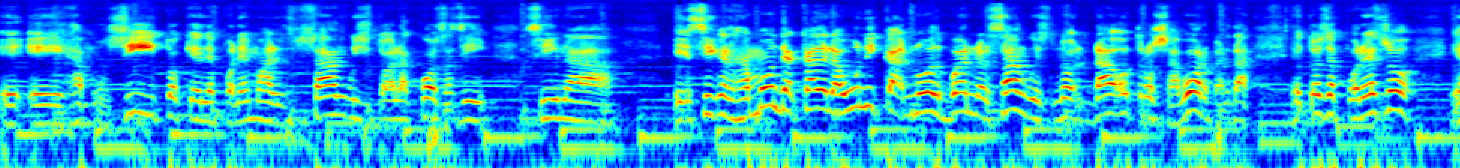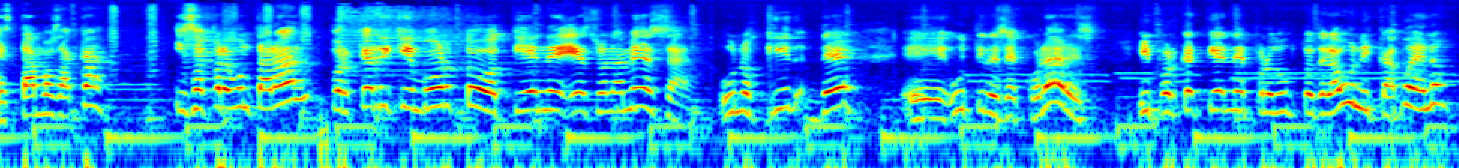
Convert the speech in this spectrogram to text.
eh, eh, jamoncitos que le ponemos al sándwich y todas las cosas. Sin, sin, eh, sin el jamón de acá de La Única no es bueno el sándwich, no da otro sabor, ¿verdad? Entonces por eso estamos acá. Y se preguntarán por qué Ricky Morto tiene eso en la mesa, unos kits de eh, útiles escolares. ¿Y por qué tiene productos de la única? Bueno,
